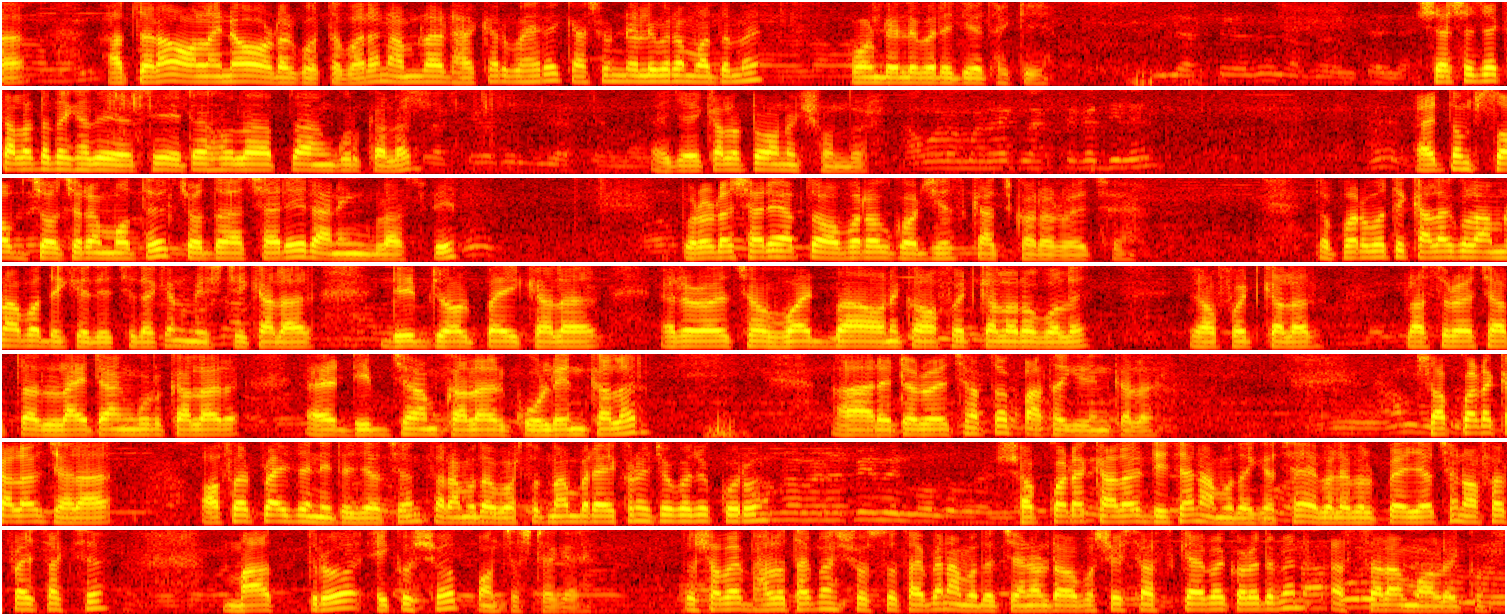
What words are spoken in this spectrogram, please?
আপনারা অনলাইনেও অর্ডার করতে পারেন। আমরা ঢাকার বাইরে ক্যাশ অন ডেলিভারির মাধ্যমে হোম ডেলিভারি দিয়ে থাকি। শেষে যে কালারটা দেখা যাচ্ছে, এটা হলো আপনার আঙ্গুর কালার এই যে এই কালারটা অনেক সুন্দর। একদম সফট জচরের মধ্যে চোদ্দ শাড়ি রানিং ব্লাউজ পিস পুরোটা শাড়ি আপনার ওভারঅল গর্জিয়াস কাজ করা রয়েছে। তো পরবর্তী কালারগুলো আমরা আবার দেখিয়ে দিচ্ছি। দেখেন মিষ্টি কালার ডিপ জলপাই কালার এটা রয়েছে হোয়াইট বা অনেকে অফ হোয়াইট কালারও বলে। অফ হোয়াইট কালার প্লাস রয়েছে আপনার লাইট আঙ্গুর কালার ডিপ জাম কালার গোল্ডেন কালার আর এটা রয়েছে আপনার পাতা গ্রিন কালার সব কটা কালার যারা অফার প্রাইসে নিতে যাচ্ছেন, তারা আমাদের হোয়াটসঅ্যাপ নাম্বারে এখনই যোগাযোগ করুন। সব কটা কালার ডিজাইন আমাদের কাছে অ্যাভেলেবেল পেয়ে যাচ্ছেন। অফার প্রাইস থাকছে মাত্র একুশশো পঞ্চাশ টাকায়। তো সবাই ভালো থাকবেন, সুস্থ থাকবেন। আমাদের চ্যানেলটা অবশ্যই সাবস্ক্রাইব করে দেবেন। আসসালামু আলাইকুম।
